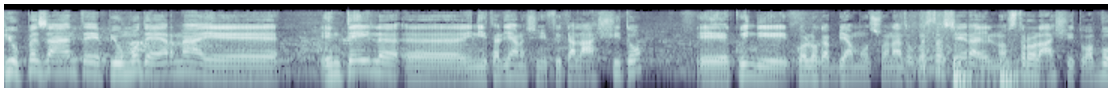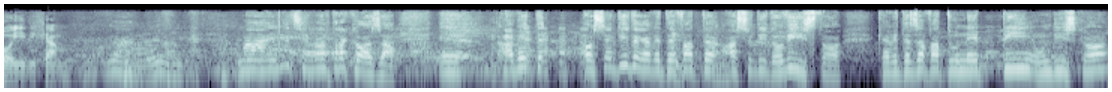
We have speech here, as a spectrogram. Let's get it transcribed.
più pesante, più moderna e entail eh, in italiano significa lascito e quindi quello che abbiamo suonato questa sera è il nostro lascito a voi, diciamo. Grande, grande. Ma invece un'altra cosa, eh, avete- ho sentito che avete fatto, ho sentito, ho visto che avete già fatto un EP, un disco.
